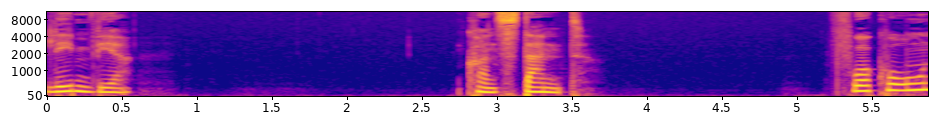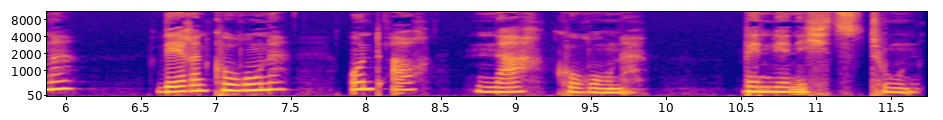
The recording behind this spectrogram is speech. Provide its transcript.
leben wir konstant. Vor Corona, während Corona und auch nach Corona, wenn wir nichts tun.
